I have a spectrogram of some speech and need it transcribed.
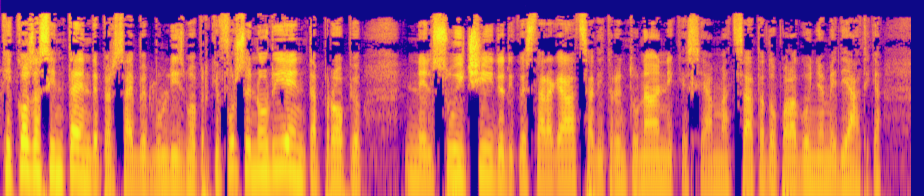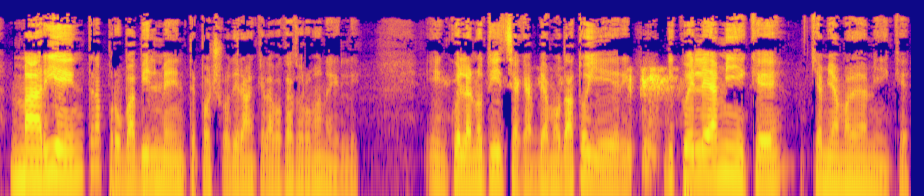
che cosa si intende per cyberbullismo, perché forse non rientra proprio nel suicidio di questa ragazza di 31 anni che si è ammazzata dopo l'agonia mediatica, ma rientra probabilmente, poi ce lo dirà anche l'avvocato Romanelli, in quella notizia che abbiamo dato ieri di quelle amiche, chiamiamole amiche,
